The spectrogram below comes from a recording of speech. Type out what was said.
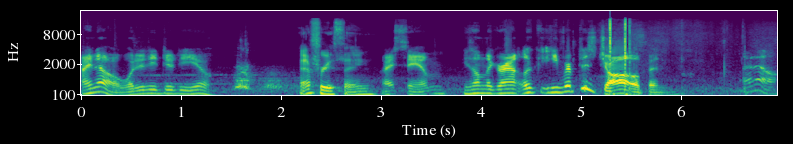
I know. What did he do to you? Everything. I see him. He's on the ground. Look, he ripped his jaw open. I know.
